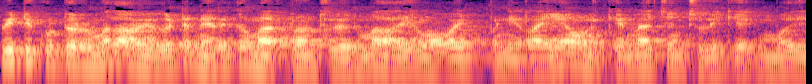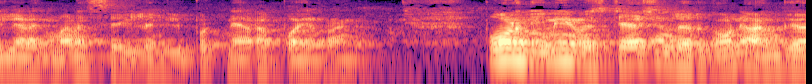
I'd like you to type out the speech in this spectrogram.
வீட்டுக்கு கூட்டு வரும்போது அவன் கிட்ட நெருக்கமாக இருக்கலாம்னு சொல்லி வரும்போது அதையும் அவாய்ட் பண்ணிடுறான். ஏன் அவனுக்கு என்னாச்சுன்னு சொல்லி கேட்கும்போது இல்லை எனக்கு மனசு சரியில்லைன்னு சொல்லி போட்டு நேராக போயிடுறாங்க. போனதையுமே இவன் ஸ்டேஷனில் இருக்கவனே அங்கே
